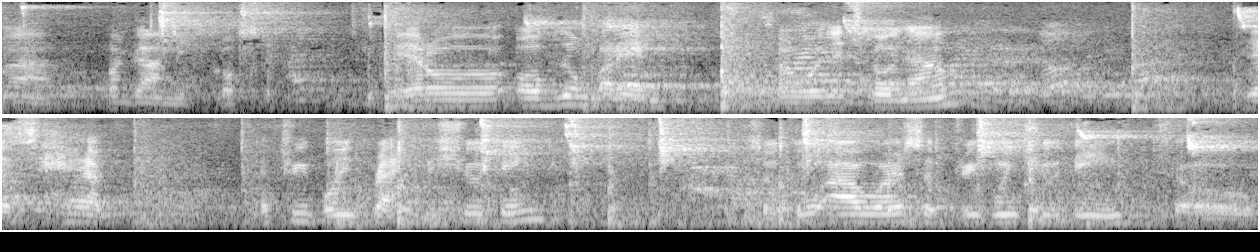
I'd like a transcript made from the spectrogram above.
uh, paggamit ko. Pero oblong pa rin. So, let's go now. Let's have a 3-point practice shooting. So, 2 hours of 3-point shooting. So,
